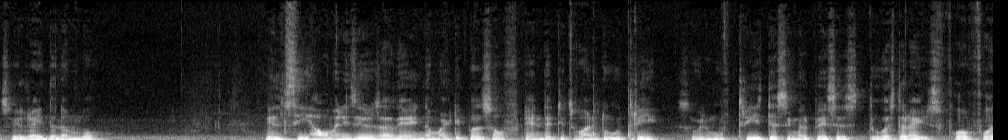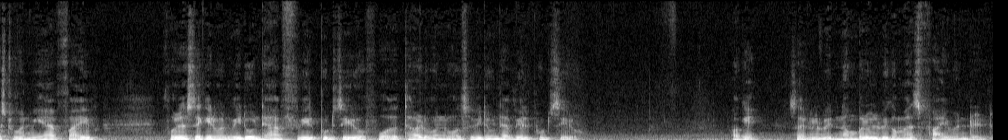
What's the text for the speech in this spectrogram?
so we'll write the number. We'll see how many zeros are there in the multiples of 10 that is 1 2 3 so we'll move three decimal places towards the right for first one we have 5 for the second one we don't have we'll put 0 for the third one also we don't have we'll put 0 okay? So it will be number will become as 500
